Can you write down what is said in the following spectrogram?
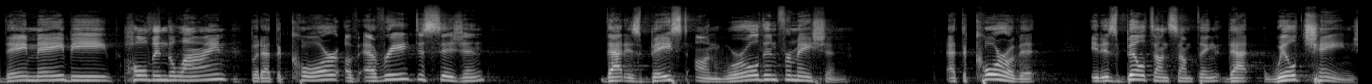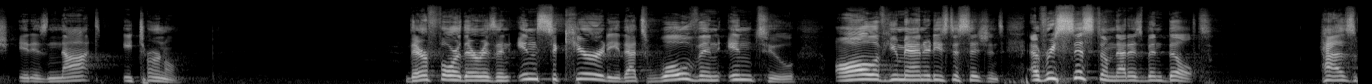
They may be holding the line, but at the core of every decision that is based on world information, at the core of it it is built on something that will change, it is not eternal. Therefore, there is an insecurity that's woven into all of humanity's decisions. Every system that has been built has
